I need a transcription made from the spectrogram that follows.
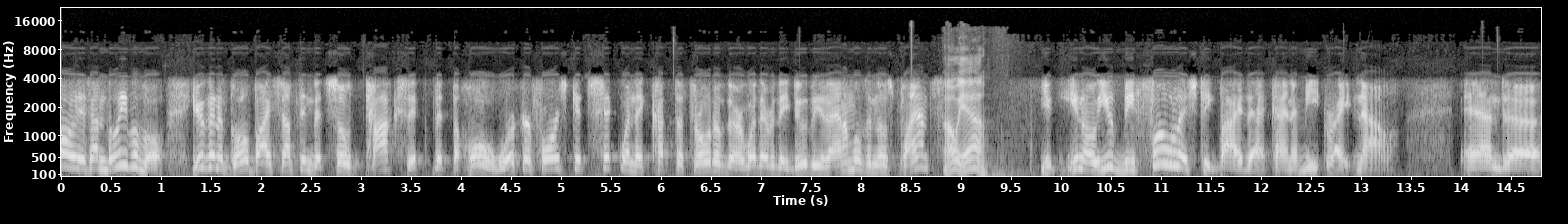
Oh, it's unbelievable. You're going to go buy something that's so toxic that the whole worker force gets sick when they cut the throat of their whatever they do these animals in those plants. Oh, yeah. You you know you'd be foolish to buy that kind of meat right now, and uh,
